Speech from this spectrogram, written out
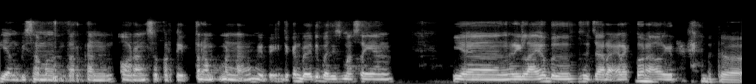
yang bisa mengantarkan orang seperti Trump menang gitu. Itu kan berarti basis massa yang yang reliable secara elektoral gitu. Betul.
